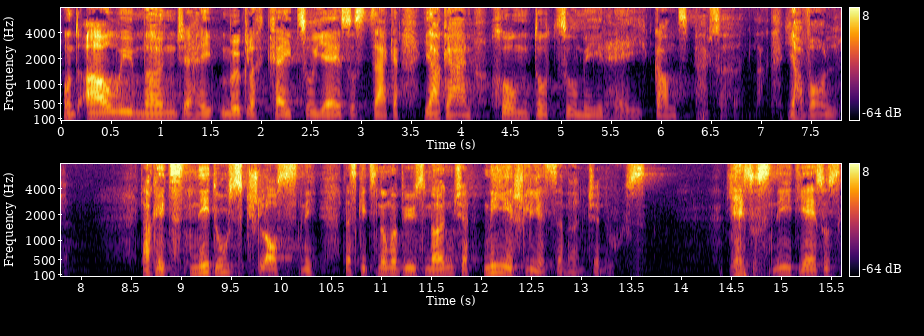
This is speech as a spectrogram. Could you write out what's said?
Und alle Menschen haben die Möglichkeit, zu Jesus zu sagen, ja gern, komm du zu mir hey, ganz persönlich. Jawohl. Da gibt es nicht Ausgeschlossene. Das gibt es nur bei uns Menschen. Wir schließen Menschen aus. Jesus nicht. Jesus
